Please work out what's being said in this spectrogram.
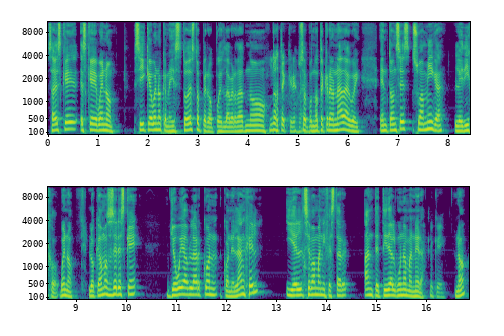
¿sabes qué? Es que, bueno, sí, qué bueno que me dices todo esto, pero pues la verdad no, No te creo. o sea, pues no te creo nada, güey. Entonces su amiga le dijo, bueno, lo que vamos a hacer es que yo voy a hablar con, con el ángel y él se va a manifestar ante ti de alguna manera, ok. ¿no?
